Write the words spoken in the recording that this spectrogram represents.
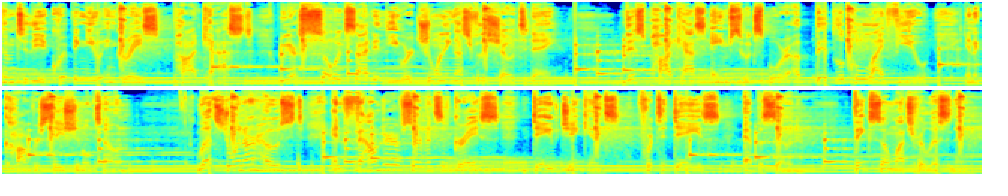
Welcome to the Equipping You in Grace podcast. We are so excited that you are joining us for the show today. This podcast aims to explore a biblical life view in a conversational tone. Let's join our host and founder of Servants of Grace, Dave Jenkins, for today's episode. Thanks so much for listening.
